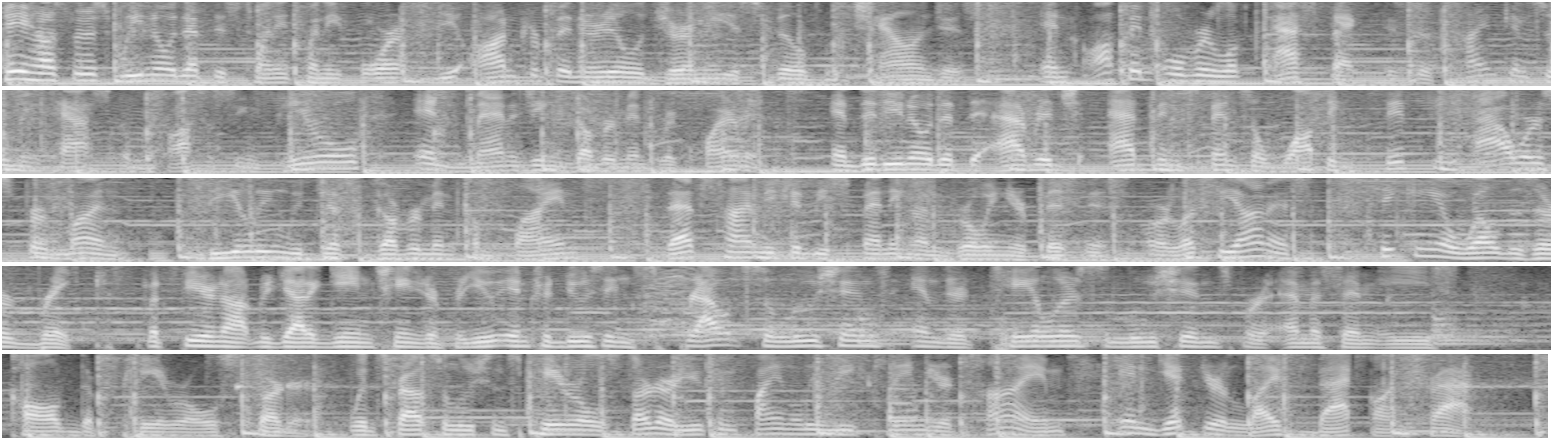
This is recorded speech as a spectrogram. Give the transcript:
Hey hustlers, we know that this 2024, the entrepreneurial journey is filled with challenges. An often overlooked aspect is the time consuming task of processing payroll and managing government requirements. And did you know that the average admin spends a whopping 50 hours per month dealing with just government compliance? That's time you could be spending on growing your business, or let's be honest, taking a well deserved break. But fear not, we got a game changer for you introducing Sprout Solutions and their tailored solutions for MSMEs called the Payroll Starter. With Sprout Solutions Payroll Starter, you can finally reclaim your time and get your life back on track.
